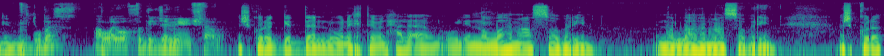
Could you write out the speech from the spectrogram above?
جميل. وبس. الله يوفق الجميع إن شاء الله. أشكرك جدا ونختم الحلقة ونقول إن الله مع الصابرين. إن الله مع الصابرين. أشكرك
